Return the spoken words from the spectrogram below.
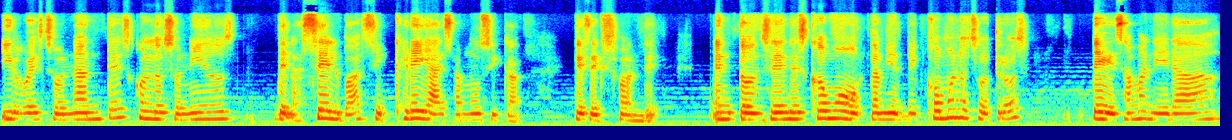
y resonantes con los sonidos de la selva, se crea esa música que se expande. Entonces es como también de cómo nosotros de esa manera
